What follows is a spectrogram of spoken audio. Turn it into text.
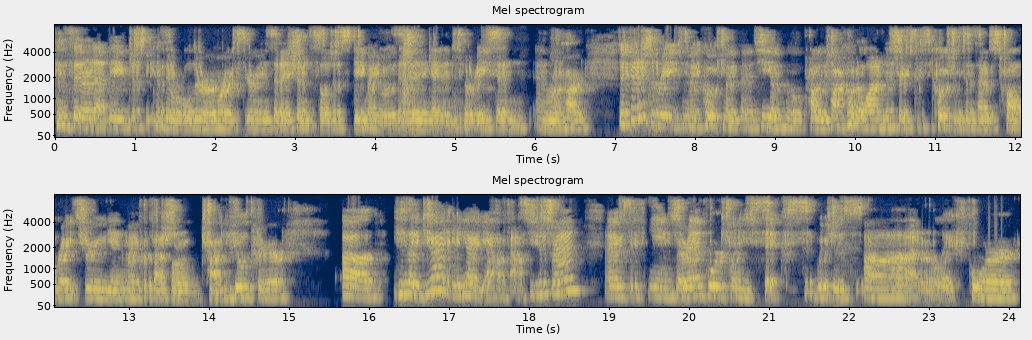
consider that they just because they were older or more experienced that I shouldn't still just dig my nose in it and get into the race and, and run hard. So I finished the race and my coach, Mike Van Tighem, who will probably talk about a lot in this race because he coached me since I was 12 right through the end of my professional track and field career, um, he's like, "Do you have any idea how fast you just ran?" And I was 15, so I ran 426, which is uh, I don't know, like four,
